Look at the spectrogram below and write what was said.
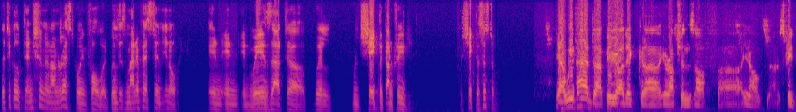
political tension and unrest going forward? Will this manifest in, you know, in in in ways that uh, will will shake the country shake the system. Yeah, we've had uh, periodic uh, eruptions of, uh, you know, street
